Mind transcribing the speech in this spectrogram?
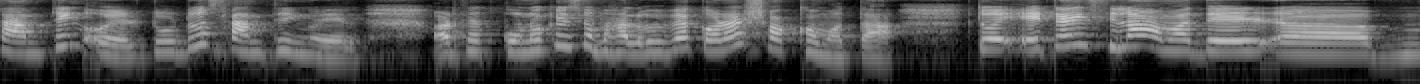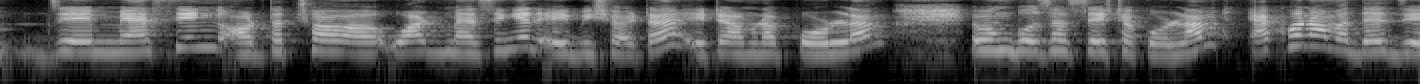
something well to do something well অর্থাৎ কোনো কিছু ভালোভাবে করার সক্ষমতা। তো এটাই ছিল আমাদের যে ম্যাসিং অর্থাৎ ওয়ার্ড ম্যাসিংয়ের এই বিষয়টা, এটা আমরা পড়লাম এবং বোঝার চেষ্টা করলাম। এখন আমাদের যে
